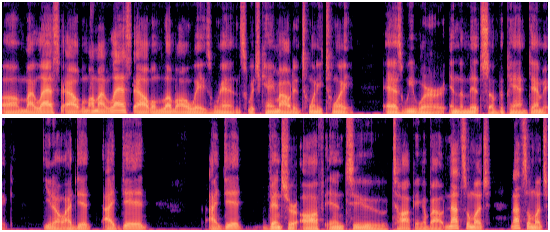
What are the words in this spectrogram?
Um, my last album, on my last album, Love Always Wins, which came out in 2020, as we were in the midst of the pandemic. You know, I did, I did, I did venture off into talking about not so much, not so much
